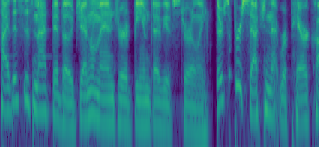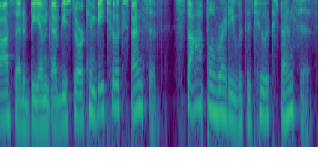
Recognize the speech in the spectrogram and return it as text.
Hi, this is Matt Bibbo, General Manager at BMW of Sterling. There's a perception that repair costs at a BMW store can be too expensive. Stop already with the too expensive.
